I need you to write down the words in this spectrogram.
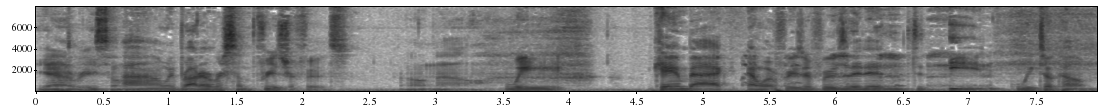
Yeah, recently. Uh, we brought over some freezer foods. oh no. We came back, and what freezer foods they didn't eat, we took home.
